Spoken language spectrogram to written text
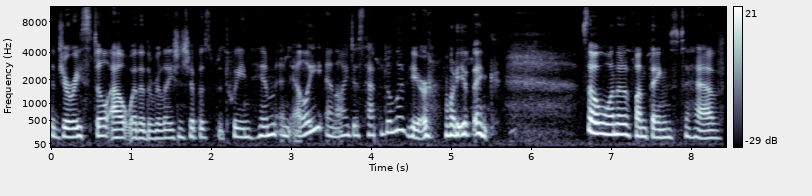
the jury's still out whether the relationship is between him and Ellie, and I just happen to live here. What do you think? So, one of the fun things to have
